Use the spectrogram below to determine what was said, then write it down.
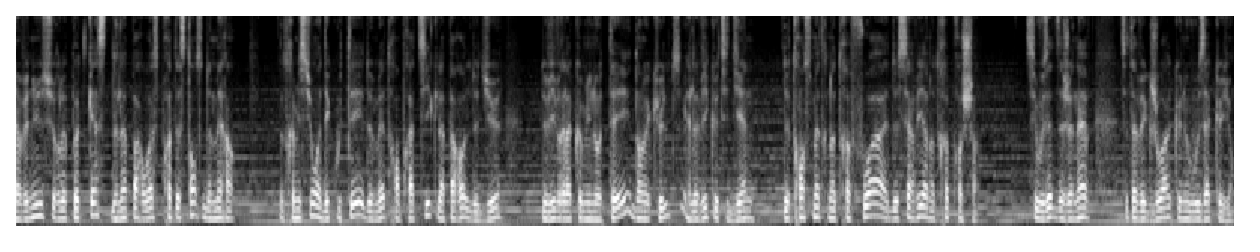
Bienvenue sur le podcast de la paroisse protestante de Mérin. Notre mission est d'écouter et de mettre en pratique la parole de Dieu, de vivre la communauté, dans le culte et la vie quotidienne, de transmettre notre foi et de servir notre prochain. Si vous êtes à Genève, c'est avec joie que nous vous accueillons.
